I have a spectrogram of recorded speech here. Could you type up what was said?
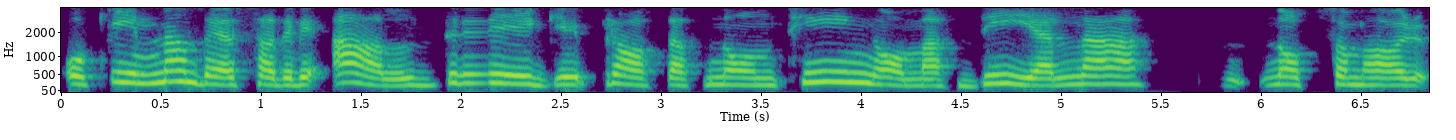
Och innan dess hade vi aldrig pratat någonting om att dela något som har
